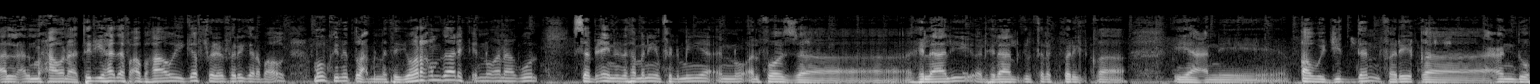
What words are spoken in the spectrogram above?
المحاولات تجي هدف أبهاوي يقفل الفريق الابهاوي ممكن يطلع بالنتيجة. ورغم ذلك إنه أنا أقول 70 إلى 80% إنه الفوز آه، هلالي. الهلال قلت لك فريق آه، يعني قوي جدا. فريق آه، عنده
